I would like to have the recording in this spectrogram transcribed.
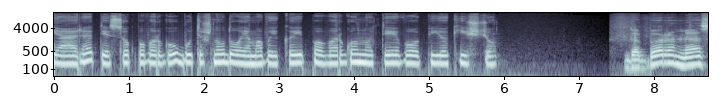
geria, tiesiog pavargau būti išnaudojama, vaikai pavargo nuo tėvo pijokyščių. Dabar mes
